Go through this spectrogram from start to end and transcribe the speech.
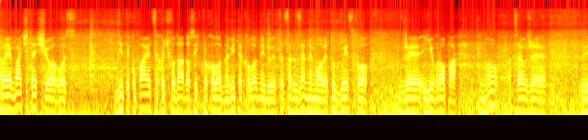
але як бачите, що ось діти купаються, хоч вода досить прохолодна, вітер холодний дує. Це Середземне море, тут близько вже Європа. Ну, а це вже е,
